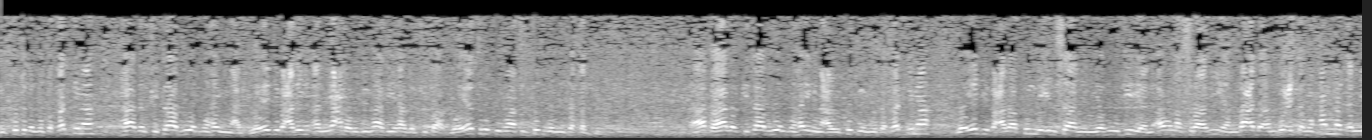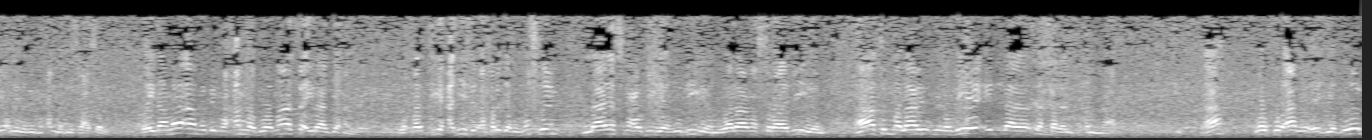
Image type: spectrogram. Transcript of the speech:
الكتب المتقدمة هذا الكتاب هو المهيمن عليه. ويجب عليهم أن يعملوا بما في هذا الكتاب ويتركوا ما في الكتب المتقدمة. فهذا الكتاب هو المهيمن على الكتب المتقدمة ويجب على كل إنسان يهوديا أو نصرانيا بعد أن بعث محمد أن يؤمن بمحمد صلى الله عليه وسلم. وإذا ما آمن بمحمد ومات إلى جهنم. وقال في حديث أخرجه مسلم لا يسمع بي يهودي ولا نصراني ها ثم لا يؤمن به إلا دخل النار. ها؟ والقرآن يقول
